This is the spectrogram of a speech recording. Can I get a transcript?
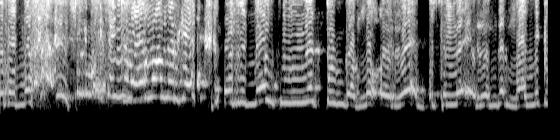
ஒரு நாள் இருக்கேன்? ஒரு நாள் ஃபுல்லா தூங்கணும் ஒரு ஃபுல்லா இருந்து மன்னிக்க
